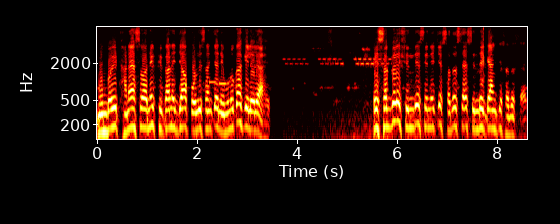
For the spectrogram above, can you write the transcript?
मुंबई ठाण्यासह अनेक ठिकाणी ज्या पोलिसांच्या नेमणुका केलेल्या आहेत हे सगळे शिंदे सेनेचे सदस्य आहेत शिंदे गँगचे सदस्य आहेत.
